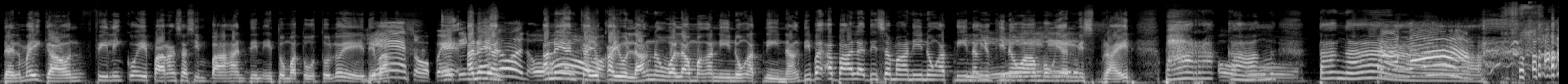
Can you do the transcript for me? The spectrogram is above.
dahil may gown, feeling ko eh parang sa simbahan din ito matutuloy, eh, 'di ba? Yes, o pwedeng ano yan? ganun. Oo. Ano yan kayo-kayo lang nang walang mga ninong at ninang? 'Di ba abala din sa mga ninong at ninang yung ginawa mong yan, Yes. Miss Bride? Para Oo. kang tanga. Tanga!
